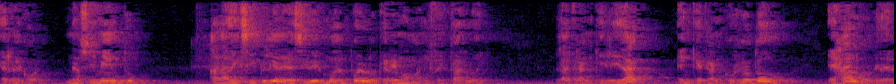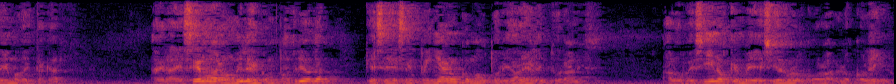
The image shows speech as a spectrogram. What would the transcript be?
El reconocimiento a la disciplina y el civismo del pueblo queremos manifestarlo hoy. La tranquilidad en que transcurrió todo es algo que debemos destacar. Agradecemos a los miles de compatriotas que se desempeñaron como autoridades electorales, a los vecinos que embellecieron los, colegios,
